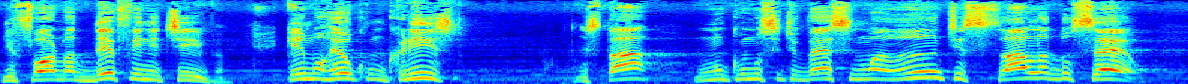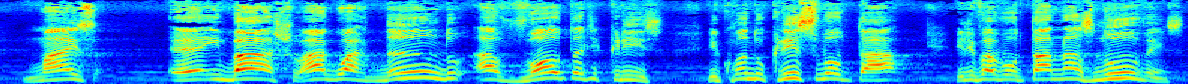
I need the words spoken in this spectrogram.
de forma definitiva. Quem morreu com Cristo está como se estivesse numa antessala do céu, mas é embaixo, aguardando a volta de Cristo. E quando Cristo voltar, ele vai voltar nas nuvens,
